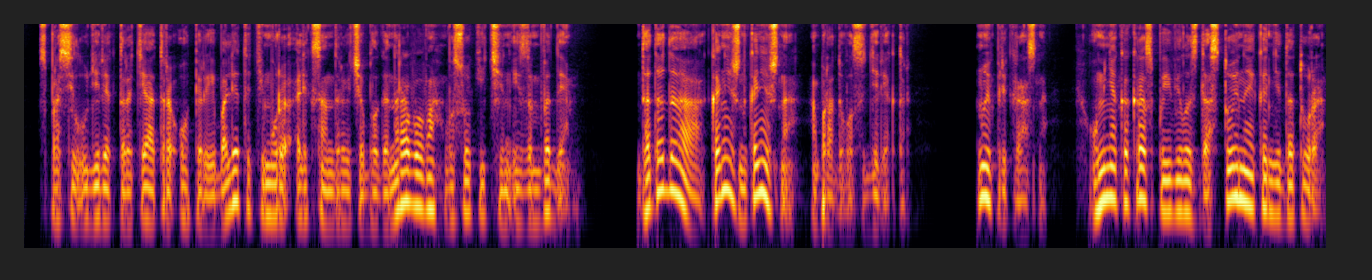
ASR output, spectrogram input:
— спросил у директора театра оперы и балета Тимура Александровича Благонравова высокий чин из МВД. «Да-да-да, конечно, конечно», — обрадовался директор. «Ну и прекрасно. У меня как раз появилась достойная кандидатура.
